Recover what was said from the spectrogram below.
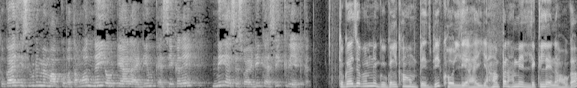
तो गाइज़ इस वीडियो में मैं आपको बताऊँगा नई ओटीआर आईडी हम कैसे करें, नई एसएसओ आईडी कैसे क्रिएट करें। तो गाइज़ जब हमने गूगल का होम पेज भी खोल लिया है। यहाँ पर हमें लिख लेना होगा,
